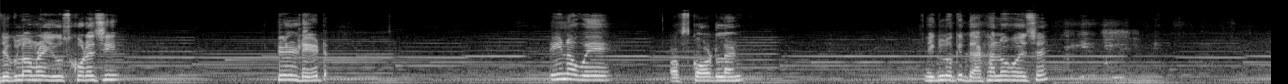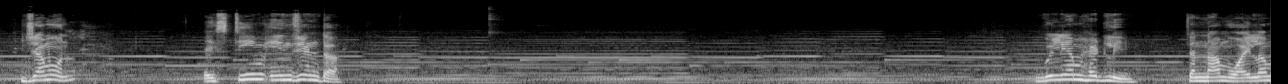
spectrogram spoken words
যেগুলো আমরা ইউজ করেছি। Till date in a way of Scotland এগুলোকে দেখানো হয়েছে। যেমন, এই স্টিম ইঞ্জিনটা উইলিয়াম হেডলি যার নাম ওয়াইলাম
